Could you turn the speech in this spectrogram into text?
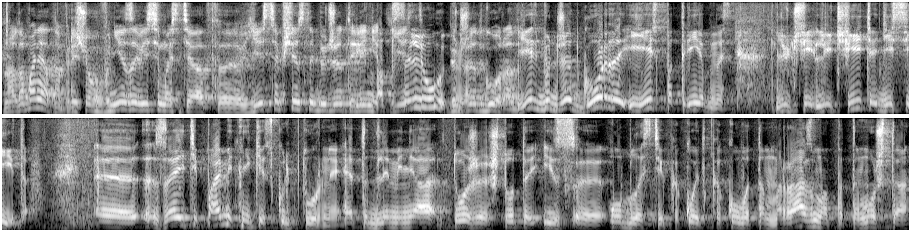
Ну, это понятно. Причем вне зависимости от, э, есть общественный бюджет или нет. Абсолютно. Есть бюджет города. Есть бюджет города и есть потребность лечи, лечить одесситов. Э, за эти памятники скульптурные, это для меня тоже что-то из э, области какого-то маразма, потому что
